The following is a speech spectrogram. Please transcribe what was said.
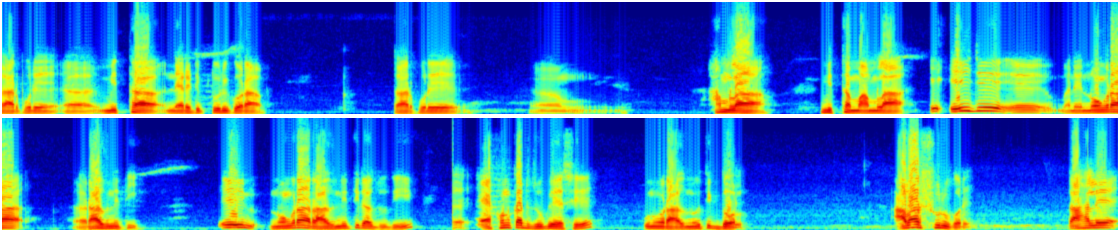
তারপরে মিথ্যা ন্যারেটিভ তৈরি করা, তারপরে হামলা, মিথ্যা মামলা এই যে মানে নোংরা রাজনীতি, এই নোংরা রাজনীতিরা যদি এখনকার যুগে এসে কোনো রাজনৈতিক দল আবার শুরু করে। তাহলে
